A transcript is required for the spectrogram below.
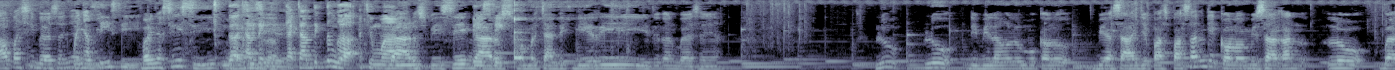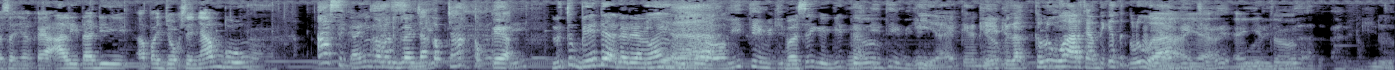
apa sih bahasanya? Banyak sisi. Banyak sisi. Enggak Banyak cantik, kayak cantik tuh enggak cuma nggak harus fisik nggak harus mempercantik diri gitu kan bahasanya lu lu dibilang lu muka lu biasa aja pas-pasan kayak kalau misalkan lu bahasanya kayak Ali tadi apa jokesnya nyambung nah, asik aja kalau dibilang cakep cakep kayak lu tuh beda dari yang lain Iya. gitu loh. Itu yang bikin bahasanya kayak gitu. Nah itu yang bikin Iya, kayak dia bilang keluar cantiknya tuh keluar. Iya, iya, cewek kayak gitu. juga ada gitu.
